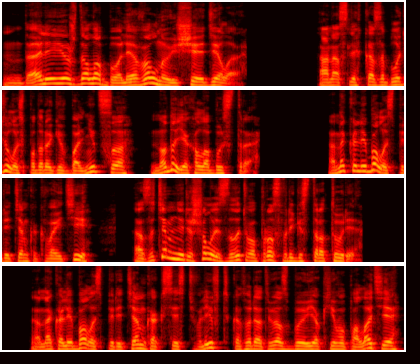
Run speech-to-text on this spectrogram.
Далее её ждало более волнующее дело. Она слегка заблудилась по дороге в больницу, но доехала быстро. Она колебалась перед тем, как войти, а затем не решилась задать вопрос в регистратуре. Она колебалась перед тем, как сесть в лифт, который отвез бы её к его палате,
